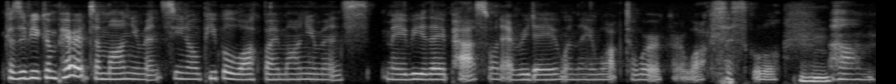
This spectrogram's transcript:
Because if you compare it to monuments, you know, people walk by monuments. Maybe they pass one every day when they walk to work or walk to school. hmm Um,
